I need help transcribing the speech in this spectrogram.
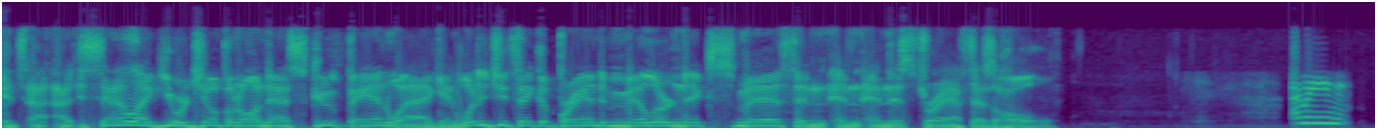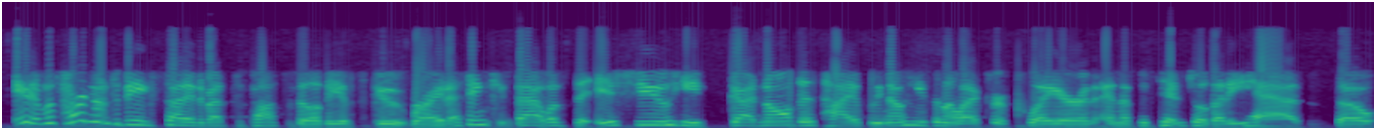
It's, I, it sounded like you were jumping on that scoot bandwagon. What did you think of Brandon Miller, Nick Smith, and, and, and this draft as a whole? I mean, it was hard not to be excited about the possibility of Scoot, right? I think that was the issue. He'd gotten all this hype. We know he's an electric player and, and the potential that he has. And so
